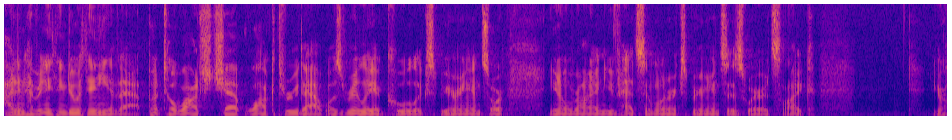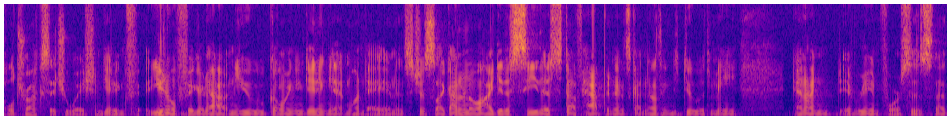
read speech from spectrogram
I didn't have anything to do with any of that. But to watch Chet walk through that was really a cool experience. Or, you know, Ryan, you've had similar experiences where it's like, your whole truck situation getting you know figured out and you going and getting it one day and it's just like i don't know i get to see this stuff happen and it's got nothing to do with me and i it reinforces that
